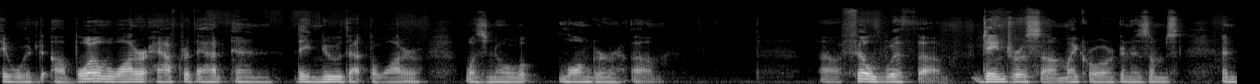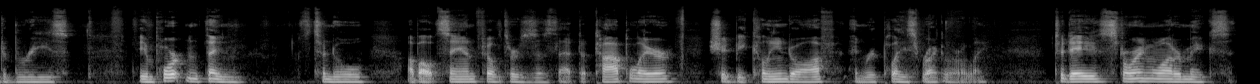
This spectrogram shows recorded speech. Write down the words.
They would uh, boil the water after that, and they knew that the water was no longer um, uh, filled with uh, dangerous microorganisms and debris. The important thing to know about sand filters is that the top layer should be cleaned off and replaced regularly. Today, storing water makes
